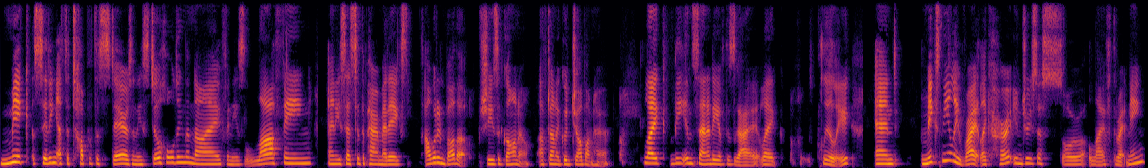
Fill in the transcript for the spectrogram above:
Mick sitting at the top of the stairs and he's still holding the knife and he's laughing. And he says to the paramedics, I wouldn't bother. She's a goner. I've done a good job on her. Like the insanity of this guy, like clearly. And Mick's nearly right. Like her injuries are so life threatening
